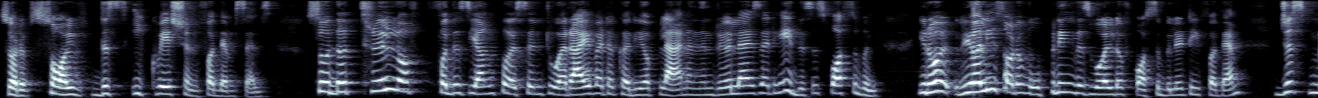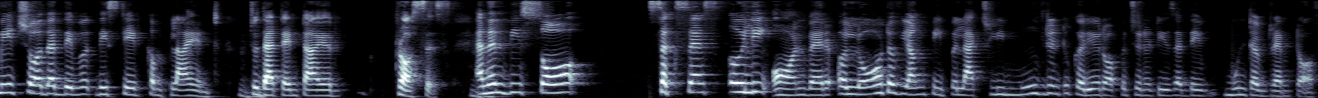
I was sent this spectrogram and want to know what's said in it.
sort of solve this equation for themselves. So the thrill of for this young person to arrive at a career plan and then realize that hey, this is possible. You know, really sort of opening this world of possibility for them. Just made sure that they were they stayed compliant to Mhm. that entire process. Mhm. And then we saw success early on where a lot of young people actually moved into career opportunities that they wouldn't have dreamt of.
